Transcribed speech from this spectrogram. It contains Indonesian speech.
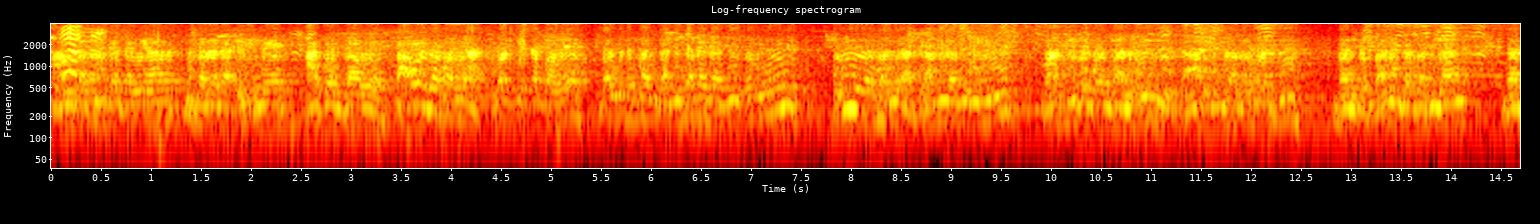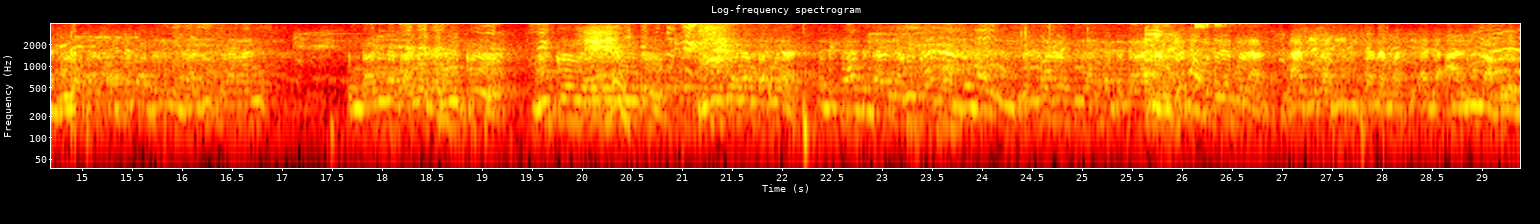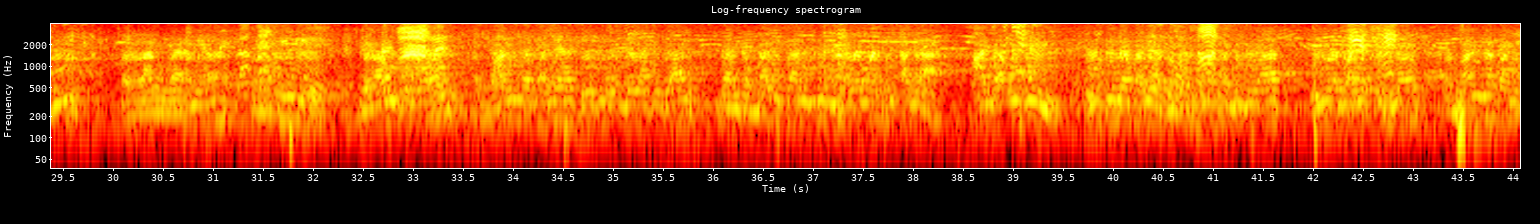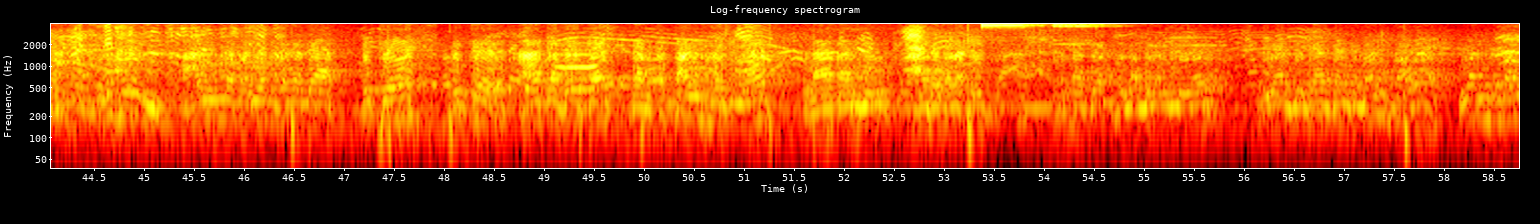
Angka singkatannya di sana ada Ismet atau Bawe. Bawe namanya, cuma kita Bawe dan ke depan kan di sana ada di Ulu. Ulu namanya, lagi-lagi Ulu masih terbangkan Ulu. Dari belakang masih dan kembali kita saksikan dan bulan ini nanti serangan. Kembali nampaknya dan Niko Yang itu dia nampaknya ke depan kembali lakukan dan kembali luar biasa tendangan coba betul-betul lagi-lagi di sana masih ada Ali Mahmudi pelanggarnya bersini melalui pemain kembali nampaknya Dewi sudah lakukan dan kembali kali ini di sana masih ada ada Udin Udin nampaknya sama satu dua kembali nampaknya Udin Ali nampaknya bukan ada ada dan kembali sepertinya lah ada biasa dan kembali bawah. Luar luar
